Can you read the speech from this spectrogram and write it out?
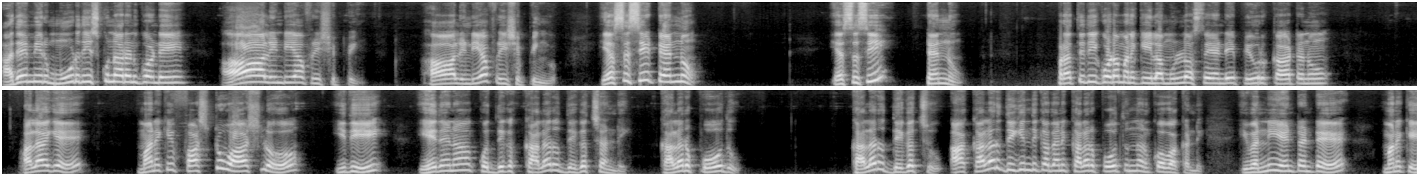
అదే మీరు మూడు తీసుకున్నారనుకోండి all India free shipping. All India free shipping. SSC ten SSC ten ప్రతిదీ కూడా మనకి ఇలా ముళ్ళు వస్తాయండి ప్యూర్ కాటను. అలాగే మనకి ఫస్ట్ వాష్లో ఇది ఏదైనా కొద్దిగా కలర్ దిగచ్చండి. కలర్ పోదు. కలర్ దిగచ్చు. ఆ కలర్ దిగింది కదా అని కలర్ పోతుంది అనుకోవాకండి ఇవన్నీ ఏంటంటే మనకి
